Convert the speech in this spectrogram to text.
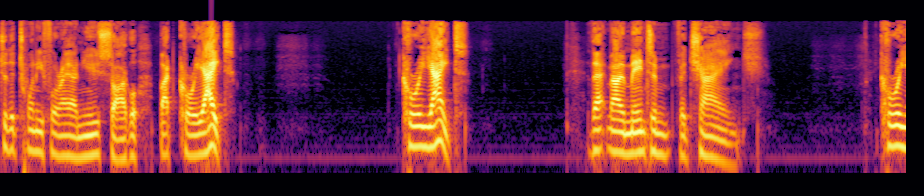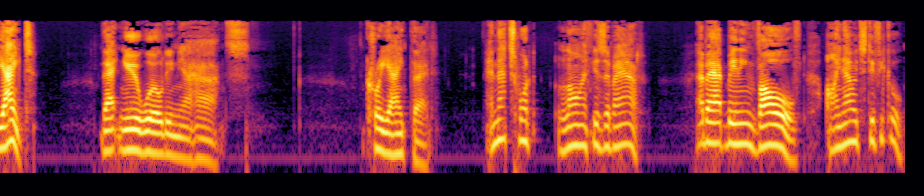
to the 24 hour news cycle, but create, create that momentum for change. Create that new world in your hearts. Create that. And that's what life is about. About being involved. I know it's difficult.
